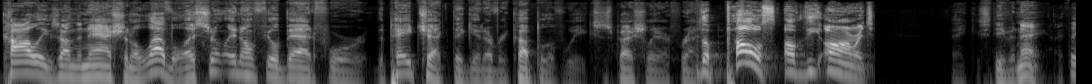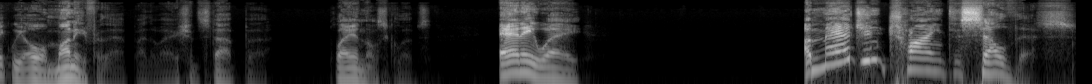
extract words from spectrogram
colleagues on the national level, I certainly don't feel bad for the paycheck they get every couple of weeks, especially our friends. The pulse of the orange. Thank you, Stephen A. I think we owe him money for that, by the way. I should stop uh, playing those clips. Anyway, imagine trying to sell this.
